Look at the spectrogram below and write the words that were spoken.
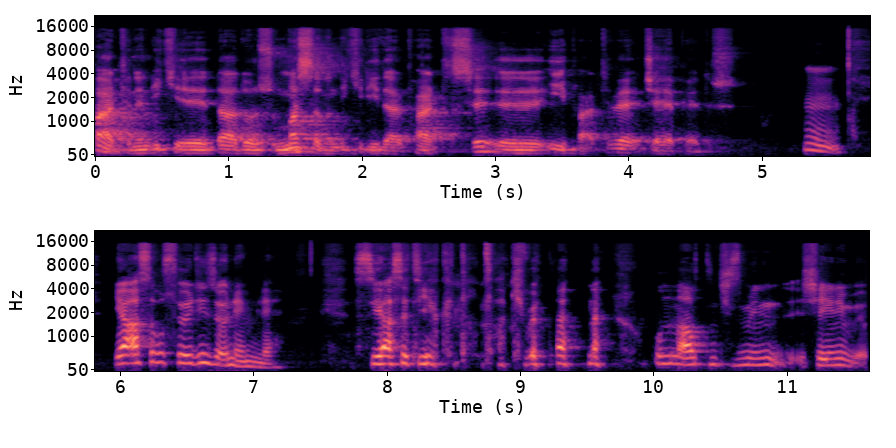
Partinin iki, e, daha doğrusu masanın iki lider partisi e, İyi Parti ve CHP'dir. Hmm. Ya aslında bu söylediğiniz önemli. Siyaseti yakından takip edenler bunun altın çizmenin şeyini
